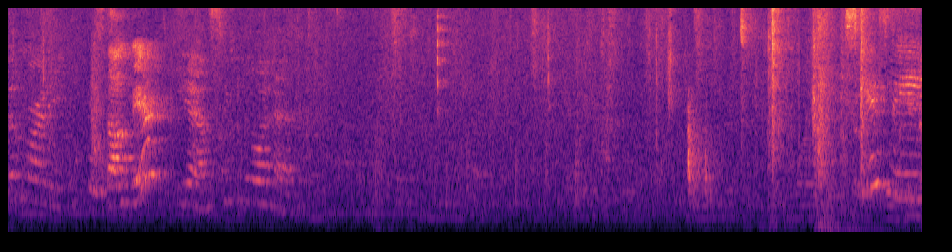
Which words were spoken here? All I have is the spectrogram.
Good morning. Is Doc there? Yes, you can go ahead. Excuse me.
